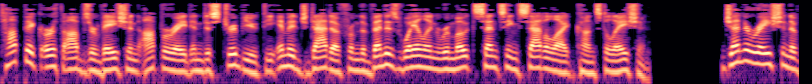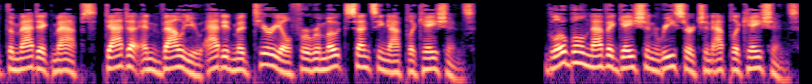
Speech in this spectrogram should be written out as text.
Topic Earth observation Operate and distribute the image data from the Venezuelan remote sensing satellite constellation. Generation of thematic maps, data and value-added material for remote sensing applications. Global navigation research and applications.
